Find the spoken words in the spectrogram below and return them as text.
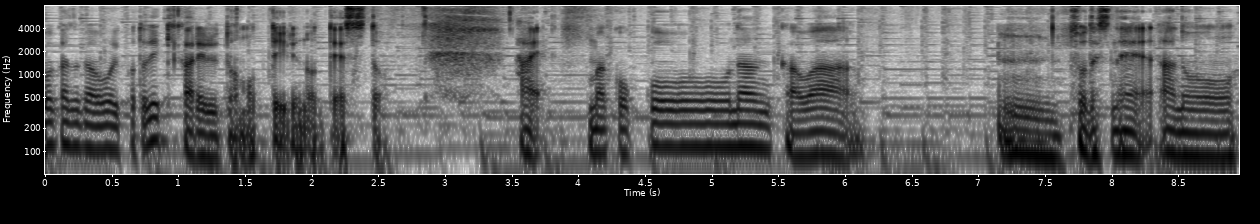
葉数が多いことで聞かれると思っているのですと。はい。まあここなんかはうんそうですね。あの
